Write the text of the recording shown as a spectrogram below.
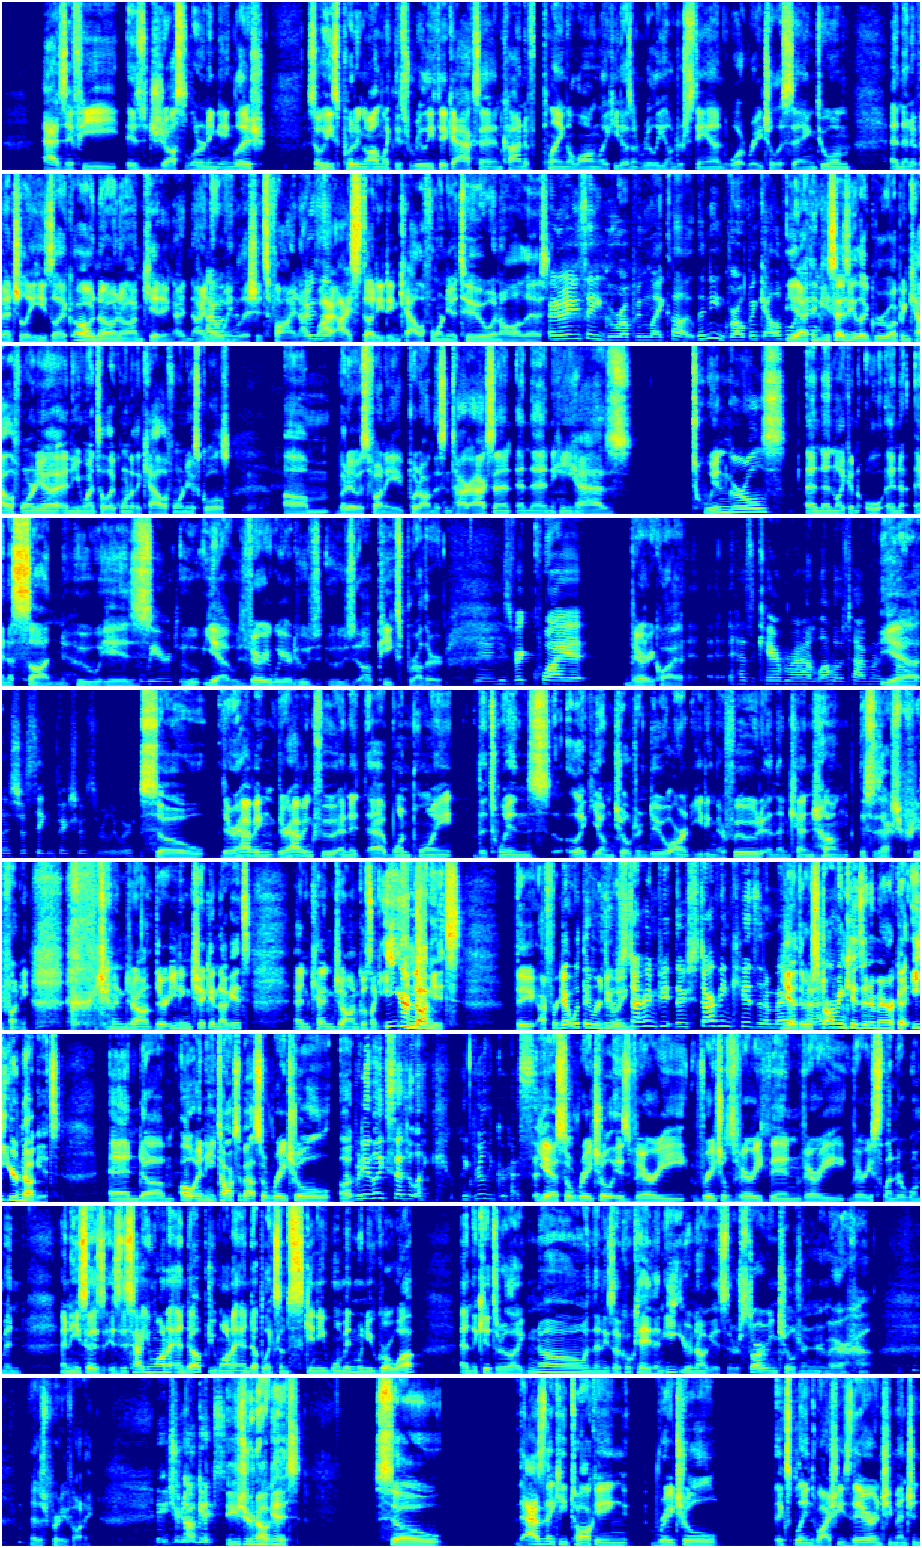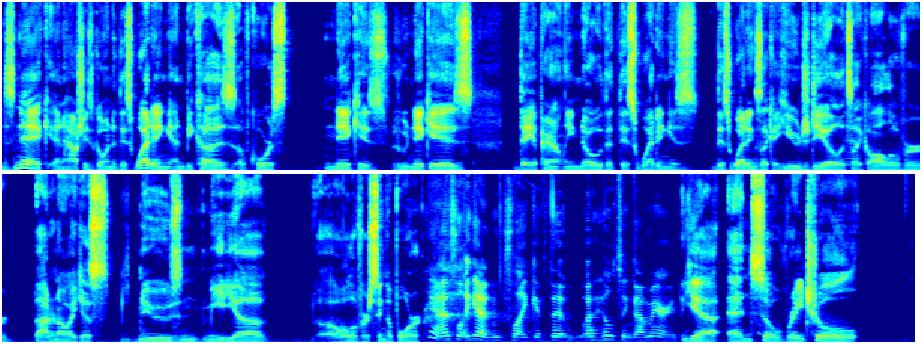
as if he is just learning english so he's putting on like this really thick accent and kind of playing along like he doesn't really understand what rachel is saying to him. And then eventually he's like oh no no i'm kidding. I, I know was- english. It's fine. I, I, I studied in california too and all of this. I know you say he grew up in like, didn't he grow up in California? yeah, I think he says he like grew up in California and he went to like one of the California schools. Um, but it was funny. He put on this entire accent, and then he has twin girls, and then like an old and, and a son who is Weird. Who yeah, who's very weird. Who's who's uh, Peik's brother. Yeah, he's very quiet. Very quiet. Has a camera out a lot of the time when it's Yeah. and it's just taking pictures. It's really weird. So they're having they're having food, and it, at one point the twins, like young children do, aren't eating their food, and then Ken Jeong. This is actually pretty funny. Ken Jeong they're eating chicken nuggets, and Ken Jeong goes like, "Eat your nuggets." They I forget what they were They're doing. starving. They're starving kids in America. Yeah, they're starving kids in America. Eat your nuggets. And um, oh, and he talks about so Rachel. Uh, But he like said it like like really aggressive. yeah, so Rachel is very Rachel's very thin, very very slender woman, and he says, "Is this how you want to end up? Do you want to end up like some skinny woman when you grow up?" And the kids are like, "No." And then he's like, "Okay, then eat your nuggets. There are starving children in America." It was pretty funny. Eat your nuggets. Eat your nuggets. So, as they keep talking, Rachel explains why she's there, and she mentions Nick and how she's going to this wedding. And because, of course, Nick is who Nick is, they apparently know that this wedding is this wedding's like a huge deal. It's like all over. I don't know. I guess news and media all over Singapore. Yeah, it's like, again, it's like if the uh, Hilton got married. Yeah, and so Rachel,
